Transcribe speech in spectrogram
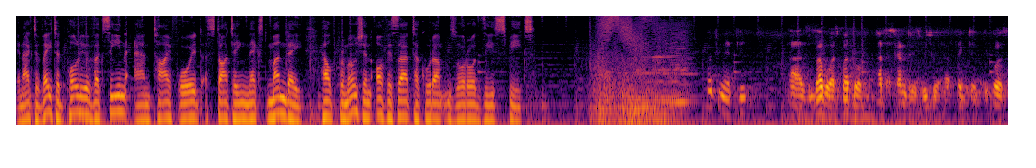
inactivated polio vaccine, and typhoid, starting next Monday. Health Promotion Officer Takura Mzorodzi speaks. Fortunately, uh, Zimbabwe was part of other countries which were affected because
